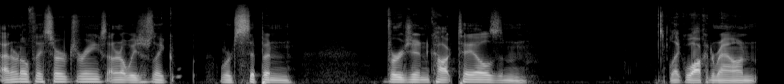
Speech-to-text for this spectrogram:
I don't know if they served drinks. I don't know. We just like we're sipping virgin cocktails and like walking around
